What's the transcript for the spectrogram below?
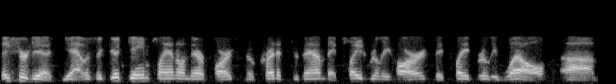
They sure did. Yeah, it was a good game plan on their part. So credit to them. They played really hard. They played really well. Um,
